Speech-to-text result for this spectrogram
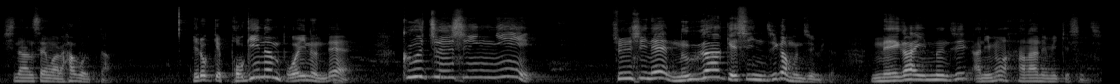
신앙생활을 하고 있다. 이렇게 보기는 보이는데 그 중심이 중심에 누가 계신지가 문제입니다. 내가 있는지 아니면 하나님이 계신지.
